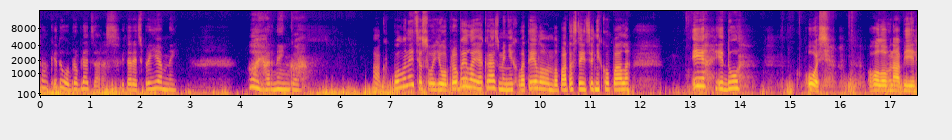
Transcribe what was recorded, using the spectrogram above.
Так, іду обробляти зараз. Вітерець приємний. Ой, гарненько. Так, полуницю свою обробила, якраз мені хватило, он лопата стоїть сьогодні копала. І йду ось головна біль.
